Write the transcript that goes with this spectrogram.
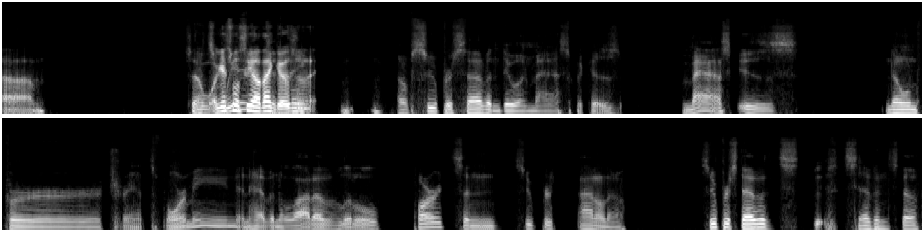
Um. So It's I guess we'll see how that goes. And of Super Seven doing Mask because Mask is known for transforming and having a lot of little parts and super. I don't know. Super Seven Seven stuff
